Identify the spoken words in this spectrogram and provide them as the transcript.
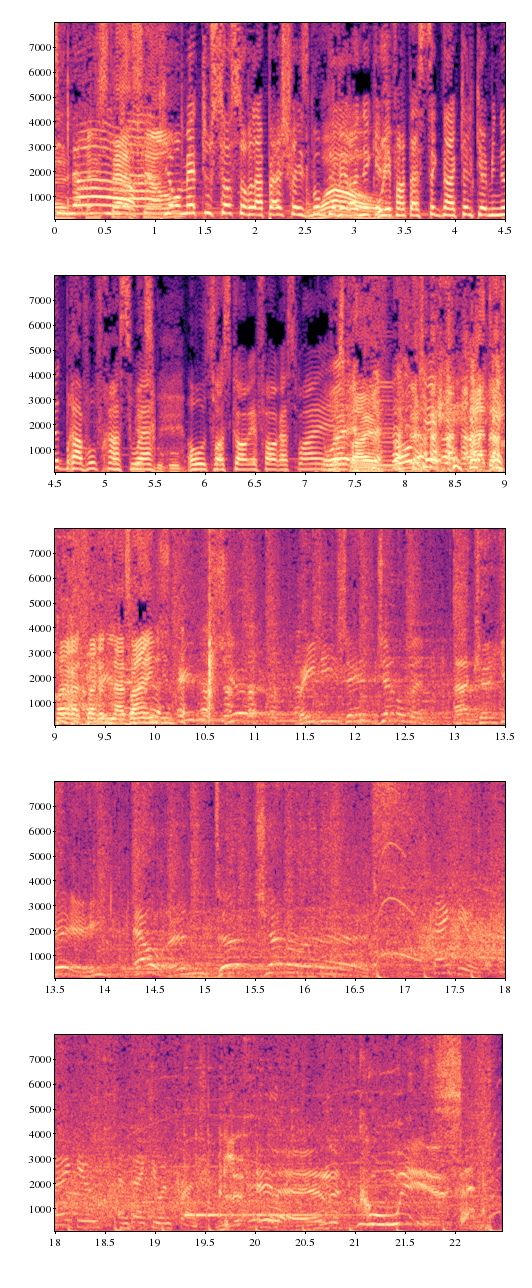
Tina! félicitations. Puis on met tout ça sur la page Facebook de. Véronique et Oui. les Fantastiques dans quelques minutes. Bravo François. Merci beaucoup. Oh, tu vas scorer fort à soir. J'espère. OK. à de faire à te faire une lasagne. Ladies and gentlemen, accueillez Ellen DeGeneres. Thank you, thank you, and thank you in French. Le LN Quiz.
